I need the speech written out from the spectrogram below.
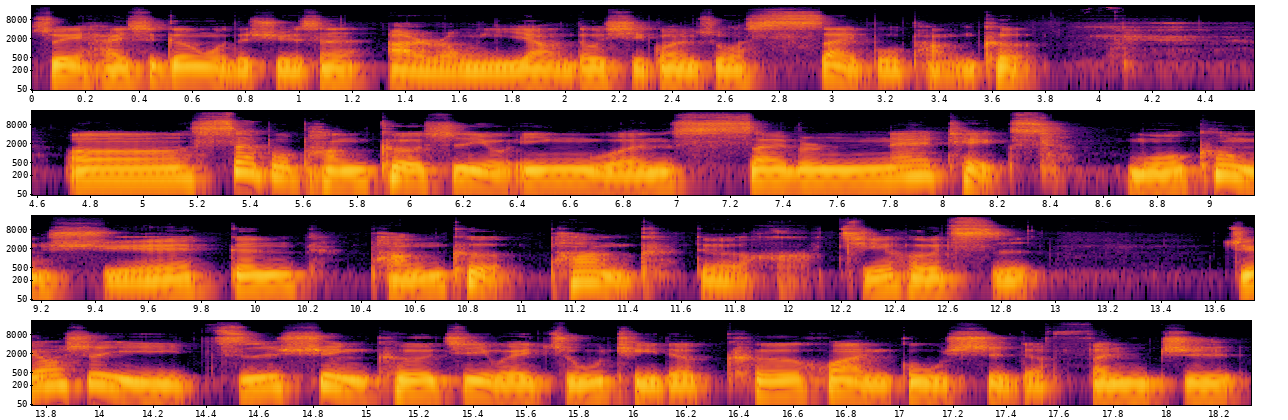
所以还是跟我的学生阿荣一样，都习惯说赛博朋克。呃，赛博朋克是由英文 cybernetics 模控学跟朋克 punk 的结合词，主要是以资讯科技为主体的科幻故事的分支。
